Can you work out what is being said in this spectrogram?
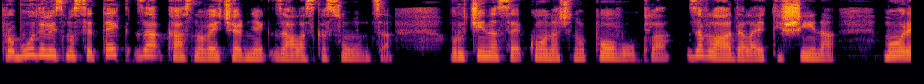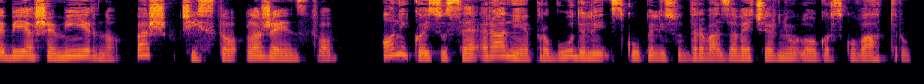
Probudili smo se tek za kasno večernjeg zalaska sunca. Vrućina se konačno povukla, zavladala je tišina, more bijaše mirno, baš čisto blaženstvo. Oni koji su se ranije probudili skupili su drva za večernju logorsku vatru.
